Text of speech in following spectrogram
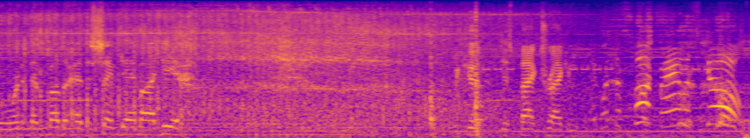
Everyone and their mother had the same damn idea. We could just backtrack and Hey, what the fuck, man? Let's go!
